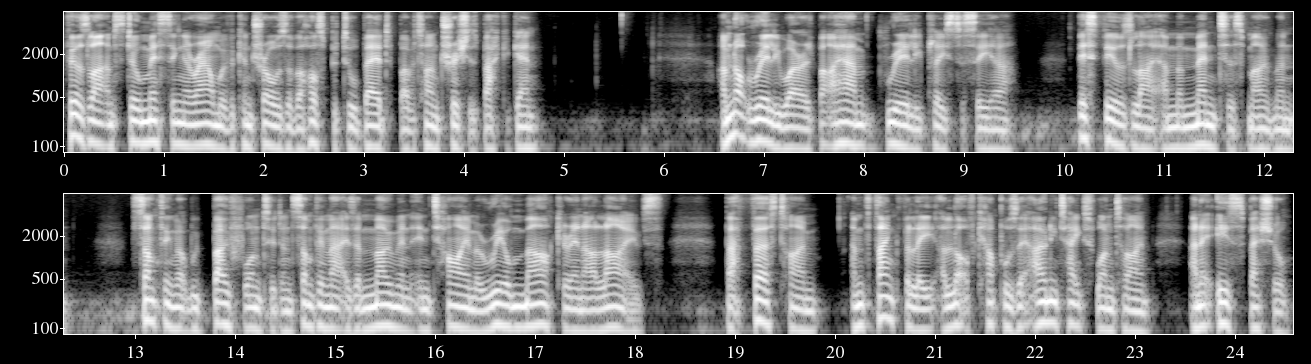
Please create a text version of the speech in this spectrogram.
Feels like I'm still messing around with the controls of a hospital bed by the time Trish is back again. I'm not really worried, but I am really pleased to see her. This feels like a momentous moment, something that we both wanted, and something that is a moment in time, a real marker in our lives. That first time, and thankfully, a lot of couples, it only takes one time, and it is special.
